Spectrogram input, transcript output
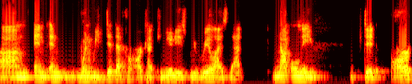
um, and and when we did that for archive communities, we realized that not only did our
